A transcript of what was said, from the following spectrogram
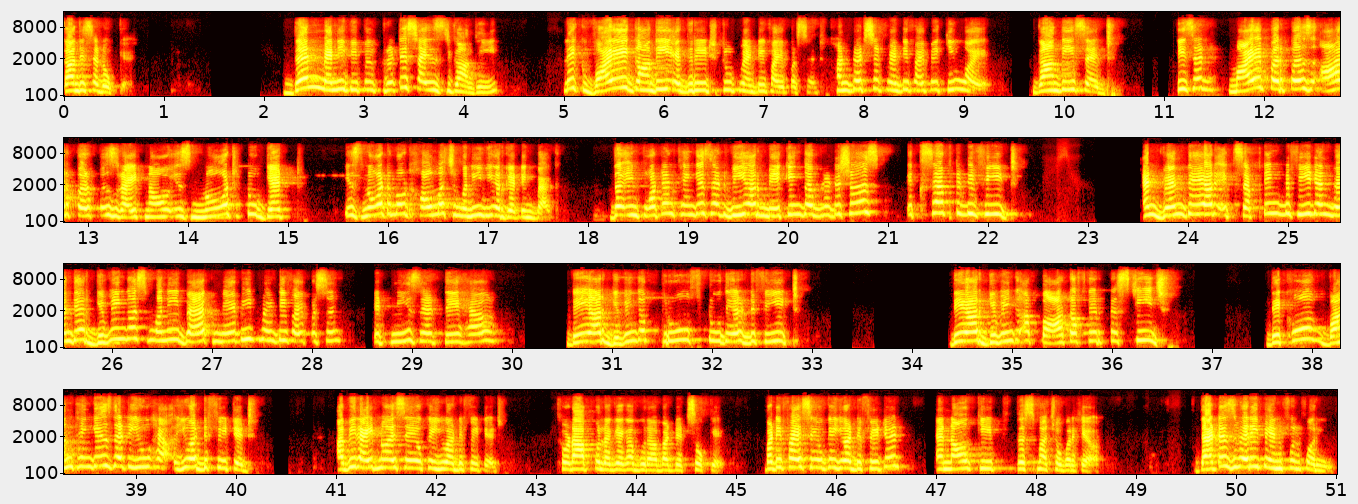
Gandhi said okay. Then many people criticized Gandhi. like why Gandhi agreed to 25%? 100 se 25 pe kyun aaye? Gandhi said, he said, my purpose, our purpose right now is not to get, is not about how much money we are getting back. The important thing is that we are making the Britishers accept defeat. And when they are accepting defeat and when they are giving us money back, maybe 25%, it means that they have they are giving a proof to their defeat. They are giving a part of their prestige. Dekho, one thing is that you have you are defeated. Abhi right now I say, okay, you are defeated. Thoda aapko lagega bura, but it's okay. But if I say, okay, you are defeated, and now keep this much over here, that is very painful for you.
